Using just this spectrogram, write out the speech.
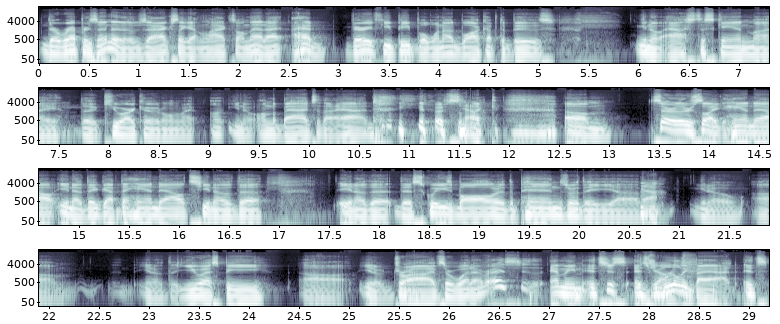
their representatives actually gotten lax on that. I, I had very few people when I'd walk up to booths you know, asked to scan my the QR code on my, uh, you know, on the badge that I had. you know, it's yeah. like, um, So there's like handout, you know, they've got the handouts, you know, the, you know, the, the squeeze ball or the pens or the, um, Yeah. you know, um, you know, the USB, uh, you know, drives or whatever. It's just, I mean, it's just, it's really bad. It's,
